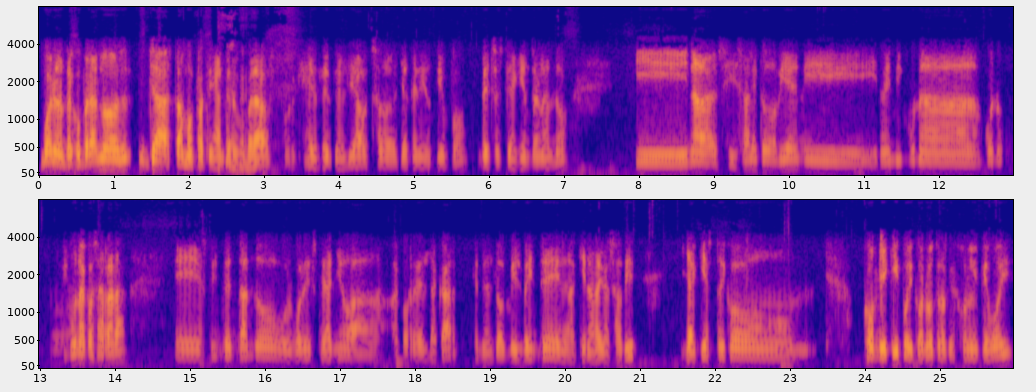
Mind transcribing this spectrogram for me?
Bueno, en recuperarnos ya estamos prácticamente recuperados porque desde el día 8 ya he tenido tiempo. De hecho, estoy aquí entrenando. Y nada, si sale todo bien y, no hay ninguna, bueno, ninguna cosa rara, eh, estoy intentando volver este año a, correr el Dakar en el 2020 aquí en Arabia Saudí. Y aquí estoy con, con mi equipo y con otro que es con el que voy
